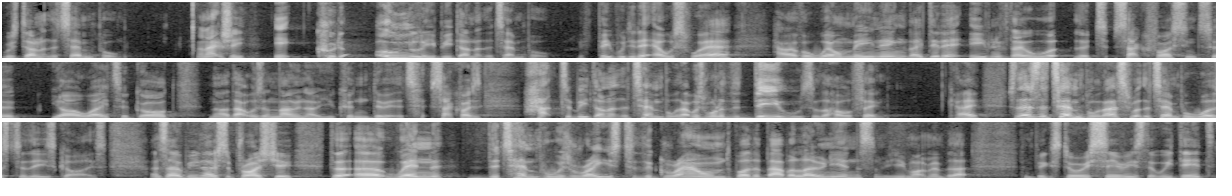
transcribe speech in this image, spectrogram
was done at the temple. And actually, it could only be done at the temple. If people did it elsewhere, however well meaning they did it, even if they were sacrificing to Yahweh, to God. No, that was a no no. You couldn't do it. The t- sacrifice had to be done at the temple. That was one of the deals of the whole thing. Okay? So there's the temple. That's what the temple was to these guys. And so it'll be no surprise to you that uh, when the temple was razed to the ground by the Babylonians, some of you might remember that big story series that we did,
